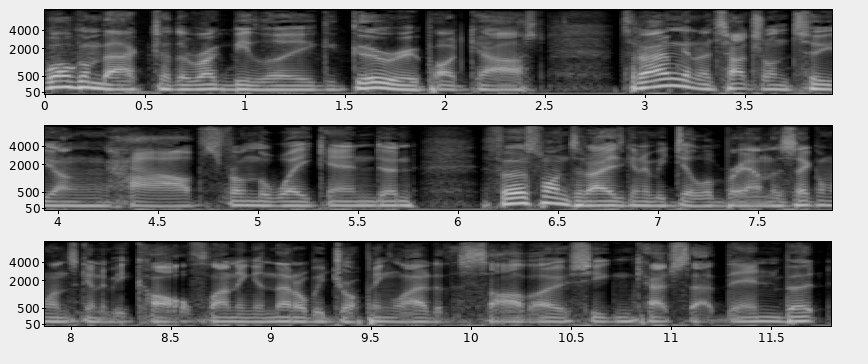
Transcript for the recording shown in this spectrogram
Welcome back to the Rugby League Guru podcast. Today I'm going to touch on two young halves from the weekend. And the first one today is going to be Dylan Brown. The second one's going to be Kyle Flanagan. That'll be dropping later the Savo, so you can catch that then. But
